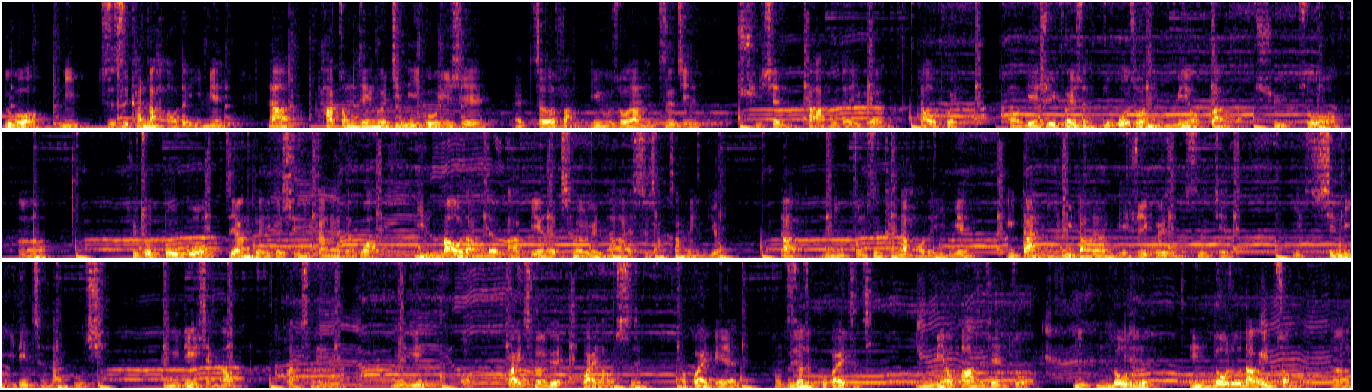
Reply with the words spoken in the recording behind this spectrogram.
如果你只是看到好的一面，那它中间会经历过一些呃折返，例如说让你资金曲线大幅的一个倒退哦，连续亏损。如果说你没有办法去做呃。去做度过这样的一个心理障碍的话，你贸然的把别人的策略拿来市场上面用，那你总是看到好的一面。一旦你遇到那种连续亏损的事件，你心里一定承担不起，你一定想要换策略，你一定哦怪策略、怪老师、哦怪别人，总之就是不怪自己。你没有花时间做，你你落入你落入到一种呃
